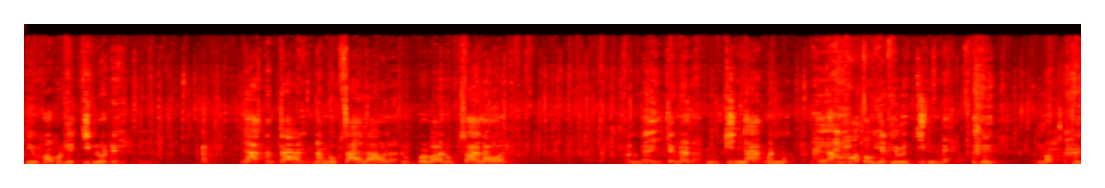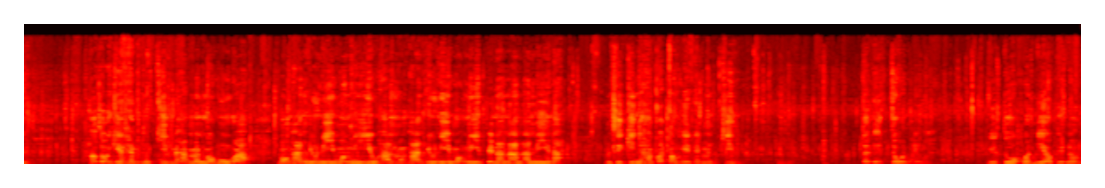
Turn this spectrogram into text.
หิวเขาประเทศกินหมดเลยอืมยากต่างๆน้ำลูกไส้เล่าล่ะลูกประวาลูกไส้เล่าอันมันไงจังไดล่ะมันกินยากมันให้เอาเขาต้องเฮ็ดให้มันกินไหมมันบอกเขาต้องเฮ็ดให้มันกินไหมมันบ่ฮู้ว่ามองหันอยู่นี่มองนี่อยู่หันมองหันอยู่นี่มองนี่เป็นอันนั้นอันนี้นะมันสิกินหยังก็ต้องเฮ็ดให้มันกินแต่เด็ดตูนนี่ว่า อยู่ตัวคนเดียวพี่น้อง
